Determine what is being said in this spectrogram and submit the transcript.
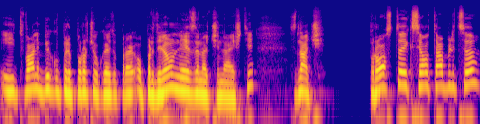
и това не би го препоръчал, което прави, определено не е за начинаещи. Значи, проста Excel таблица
